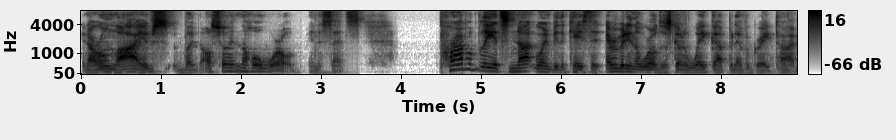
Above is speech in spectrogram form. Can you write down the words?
in our own lives, but also in the whole world, in a sense. Probably it's not going to be the case that everybody in the world is going to wake up and have a great time.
